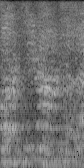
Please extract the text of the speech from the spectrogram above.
Forty rounds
